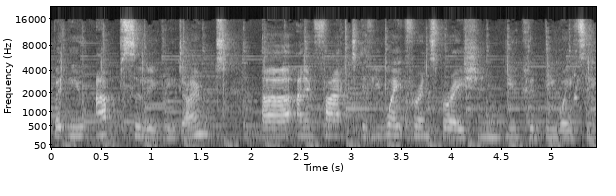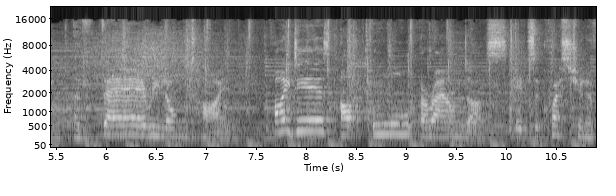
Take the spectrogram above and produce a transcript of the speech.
but you absolutely don't. Uh, and in fact, if you wait for inspiration, you could be waiting a very long time. Ideas are all around us. It's a question of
